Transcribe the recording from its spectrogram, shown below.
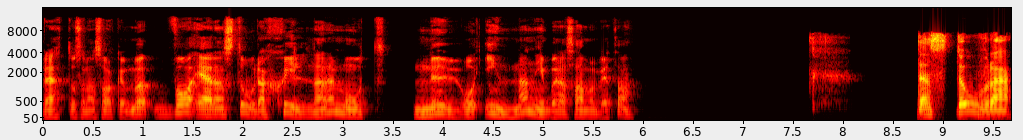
rätt och sådana saker. V vad är den stora skillnaden mot nu och innan ni började samarbeta? Den stora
